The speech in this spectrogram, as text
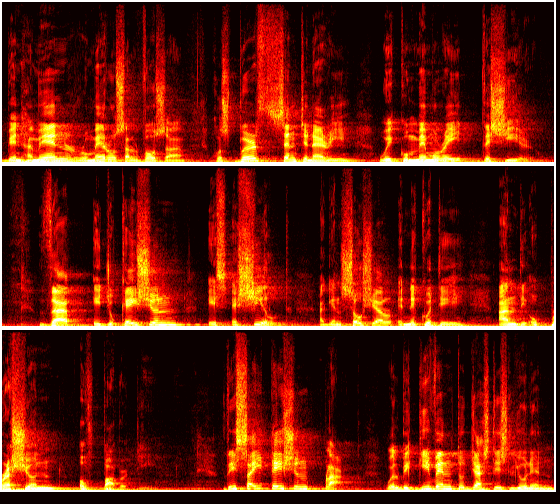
Benjamin Romero Salvosa, whose birth centenary we commemorate this year. That education is a shield against social inequity and the oppression of poverty. This citation plaque will be given to Justice Leonen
